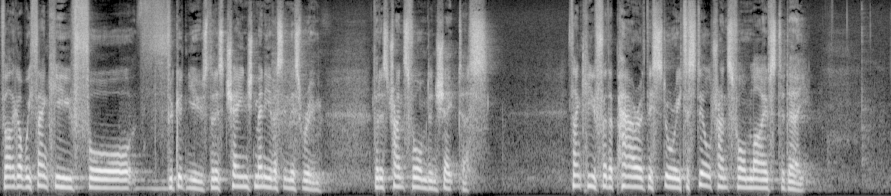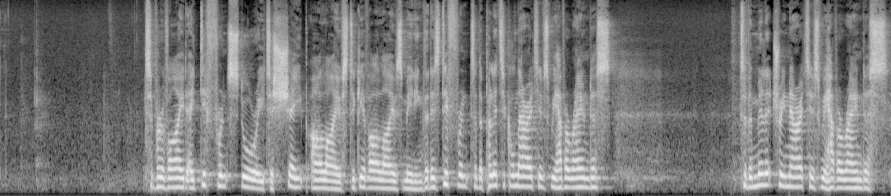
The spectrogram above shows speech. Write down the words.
Father God, we thank you for the good news that has changed many of us in this room, that has transformed and shaped us. Thank you for the power of this story to still transform lives today. To provide a different story to shape our lives, to give our lives meaning that is different to the political narratives we have around us, to the military narratives we have around us,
